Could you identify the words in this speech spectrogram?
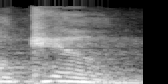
Double kill.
